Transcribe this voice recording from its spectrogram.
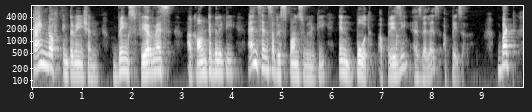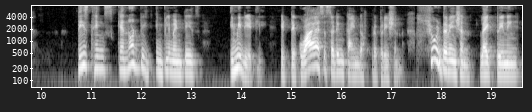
kind of intervention brings fairness, accountability and sense of responsibility in both appraisee as well as appraiser. But these things cannot be implemented immediately. it requires a certain kind of preparation. Through intervention like training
